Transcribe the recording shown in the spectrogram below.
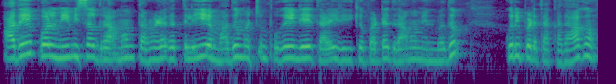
அதேபோல் மீமிசல் கிராமம் தமிழகத்திலேயே மது மற்றும் புகையிலே தடை விதிக்கப்பட்ட கிராமம் என்பதும் குறிப்பிடத்தக்கதாகும்.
